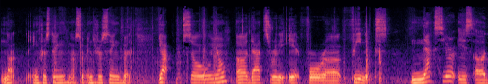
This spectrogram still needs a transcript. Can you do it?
not interesting not so interesting but yeah so you know uh that's really it for uh Phoenix next here is uh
